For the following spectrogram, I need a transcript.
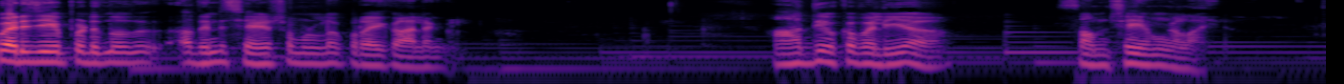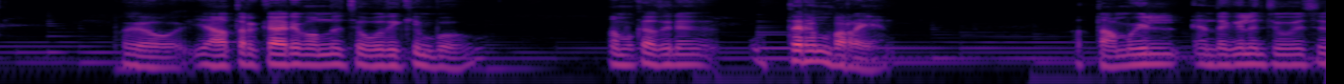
പരിചയപ്പെടുന്നത് അതിന് ശേഷമുള്ള കുറേ കാലങ്ങൾ. ആദ്യമൊക്കെ വലിയ സംശയങ്ങളായിരുന്നു ഇപ്പോൾ യാത്രക്കാർ വന്ന് ചോദിക്കുമ്പോൾ നമുക്കതിന് ഉത്തരം പറയാൻ അപ്പോൾ തമിഴിൽ എന്തെങ്കിലും ചോദിച്ച്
